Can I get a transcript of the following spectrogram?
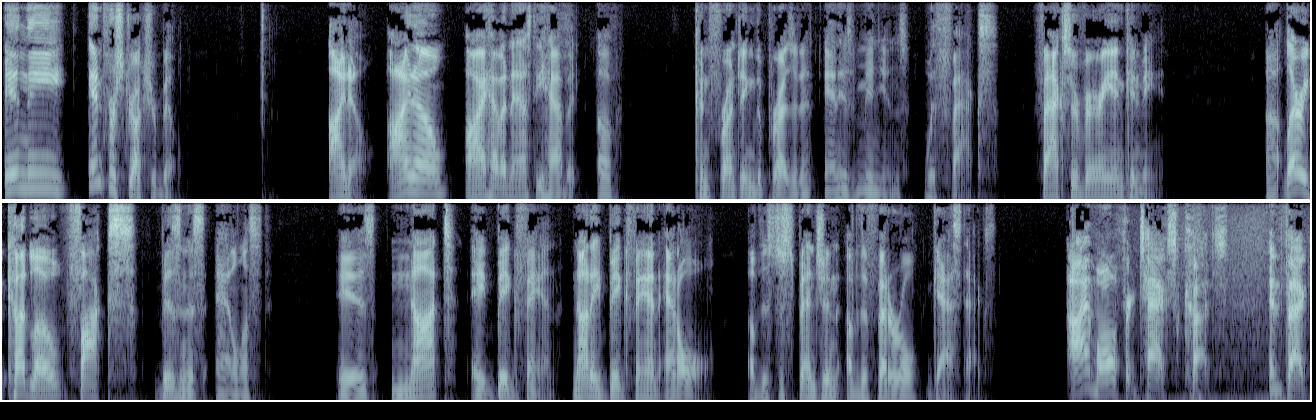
in the infrastructure bill? I know. I know. I have a nasty habit of confronting the president and his minions with facts. Facts are very inconvenient. Uh, Larry Kudlow, Fox business analyst, is not a big fan, not a big fan at all of the suspension of the federal gas tax. I'm all for tax cuts. In fact,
